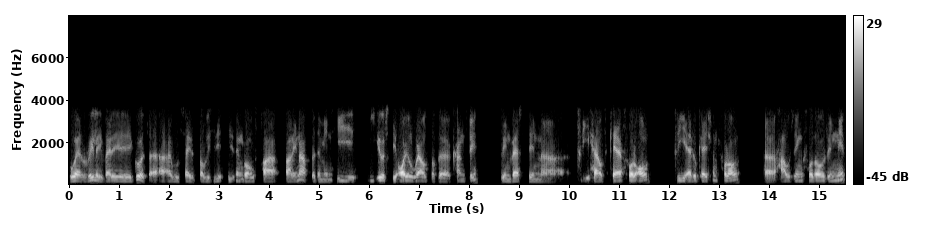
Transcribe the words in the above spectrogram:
were really very good. I, I would say that probably he, didn't go far far enough, but I mean he, used the oil wealth of the country to invest in uh, free health care for all, free education for all, uh, housing for those in need,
